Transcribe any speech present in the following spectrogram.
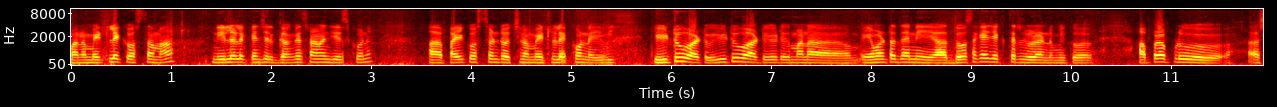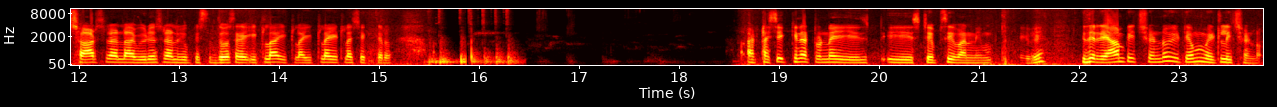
మనం మెట్లెక్కి వస్తామా? నీళ్ళకి గంగ స్నానం చేసుకొని ఆ పైకి వస్తుంటే వచ్చిన మెట్లు ఎక్కువ ఉన్నాయి. ఇవి ఇటు అటు ఇటు అటు ఇటు మన ఏమంటారు దాన్ని? ఆ దోసకాయ చెక్తారు చూడండి మీకు. అప్పుడప్పుడు షార్ట్స్లలో వీడియోస్లలో చూపిస్తారు దోసకాయ ఇట్లా ఇట్లా ఇట్లా ఇట్లా చెక్తారు. అట్లా చెక్కినట్టున్నాయి ఈ స్టెప్స్ ఇవన్నీ. ఇవి. ఇది ర్యాంప్ ఇచ్చిండు ఇటేమో మెట్లు ఇచ్చిండు.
